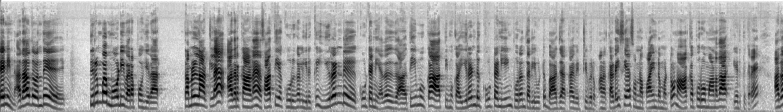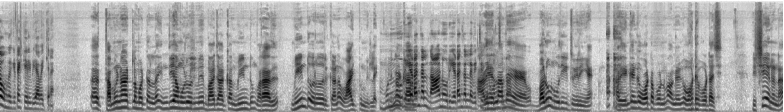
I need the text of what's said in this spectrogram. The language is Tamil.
லெனின். அதாவது வந்து திரும்ப மோடி வரப்போகிறார். தமிழ்நாட்டில் அதற்கான சாத்தியக்கூறுகள் இருக்கு. இரண்டு கூட்டணி அதாவது திமுக அதிமுக இரண்டு கூட்டணியையும் புறந்தள்ளிவிட்டு பாஜக வெற்றி பெறும். ஆனால் கடைசியாக சொன்ன பாயிண்ட்டை மட்டும் நான் ஆக்கப்பூர்வமானதாக எடுத்துக்கிறேன். அதை உங்ககிட்ட கேள்வியாக வைக்கிறேன். தமிழ்நாட்டில் மட்டும் இல்லை இந்தியா முழுவதுமே பாஜக மீண்டும் வராது. மீண்டு வருவதற்கான வாய்ப்பும் இல்லை. காரணம்? இடங்கள் நானூறு இடங்கள்ல அது பெறுவோம்னு எல்லாமே. பலூன் ஊதிக்கிட்டு இருக்கிறீங்க. அது எங்கெங்கே ஓட்ட போடணுமோ அங்கங்கே ஓட்டை போட்டாச்சு. விஷயம் என்னென்னா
